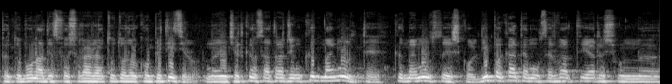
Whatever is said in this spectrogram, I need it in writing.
pentru buna desfășurare a tuturor competițiilor. Noi încercăm să atragem cât mai multe, cât mai multe școli. Din păcate am observat iarăși un, uh,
